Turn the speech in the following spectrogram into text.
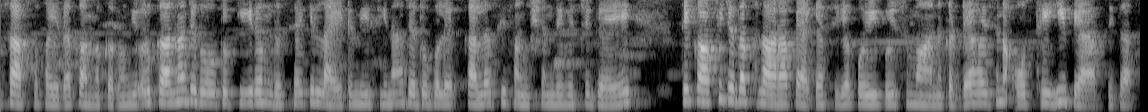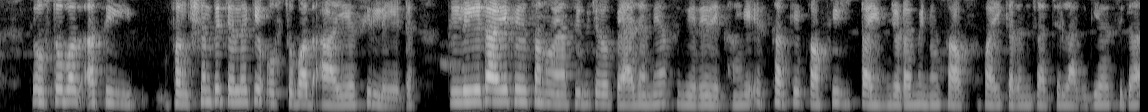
ਸਾਫ਼ ਸਫ਼ਾਈ ਦਾ ਕੰਮ ਕਰੂੰਗੀ। ਔਰ ਕੱਲ੍ਹ ਨਾ ਜਦੋਂ, ਕਿਉਂਕਿ ਤੁਹਾਨੂੰ ਦੱਸਿਆ ਕਿ ਲਾਈਟ ਨਹੀਂ ਸੀ ਨਾ, ਜਦੋਂ ਕੋਲ ਕੱਲ੍ਹ ਅਸੀਂ ਫੰਕਸ਼ਨ ਦੇ ਵਿੱਚ ਗਏ ਤੇ ਕਾਫੀ ਜ਼ਿਆਦਾ ਖਲਾਰਾ ਪੈ ਗਿਆ ਸੀਗਾ। ਕੋਈ ਕੋਈ ਸਮਾਨ ਕੱਢਿਆ ਹੋਇਆ ਸੀ ਨਾ, ਉੱਥੇ ਹੀ ਪਿਆ ਸੀਗਾ। ਤੇ ਉਸ ਤੋਂ ਬਾਅਦ ਅਸੀਂ ਫੰਕਸ਼ਨ ਤੇ ਚਲੇ ਗਏ, ਉਸ ਤੋਂ ਬਾਅਦ ਆਏ ਅਸੀਂ ਲੇਟ। ਲੇਟ ਆਏ, ਫਿਰ ਸਾਨੂੰ ਐਂ ਸੀ ਵੀ ਚਲੋ ਪੈ ਜਾਂਦੇ ਆ ਸਵੇਰੇ ਦੇਖਾਂਗੇ। ਇਸ ਕਰਕੇ ਕਾਫੀ ਟਾਈਮ ਜਿਹੜਾ ਮੈਨੂੰ ਸਾਫ਼ ਸਫ਼ਾਈ ਕਰਨ 'ਚ ਅੱਜ ਲੱਗ ਗਿਆ ਸੀਗਾ,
